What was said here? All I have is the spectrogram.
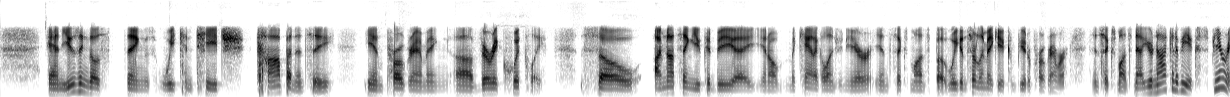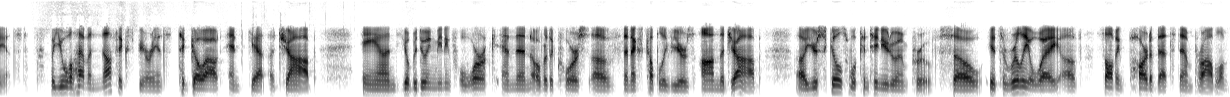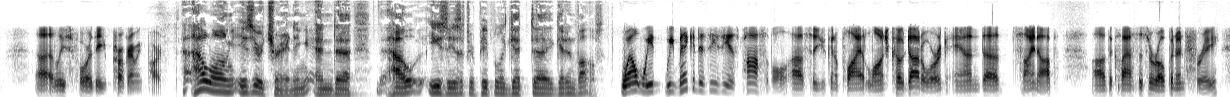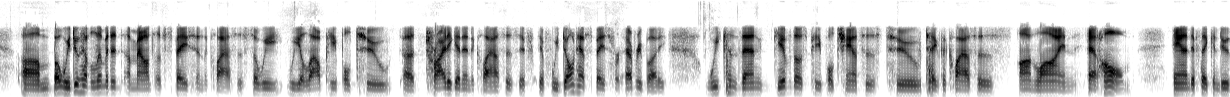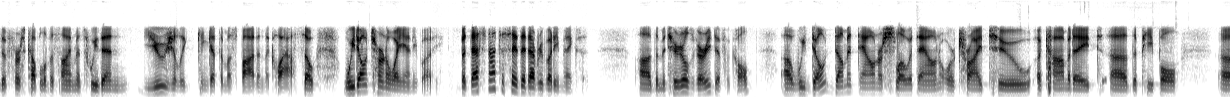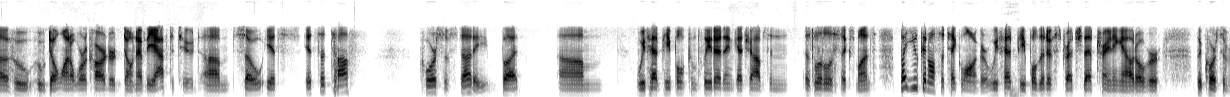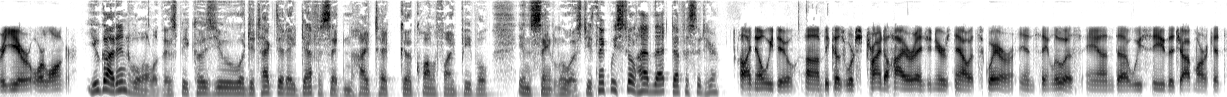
And using those things, we can teach competency in programming uh, very quickly. So I'm not saying you could be a you know mechanical engineer in six months, but we can certainly make you a computer programmer in six months. Now you're not going to be experienced, but you will have enough experience to go out and get a job, and you'll be doing meaningful work. And then over the course of the next couple of years on the job, uh, your skills will continue to improve. So it's really a way of solving part of that STEM problem uh, at least for the programming part. How long is your training, and uh, how easy is it for people to get uh, get involved? Well, we we make it as easy as possible, uh, so you can apply at launchcode.org and uh, sign up. Uh, the classes are open and free, um, but we do have limited amounts of space in the classes, so we, we allow people to uh, try to get into classes. If if we don't have space for everybody, we can then give those people chances to take the classes online at home and if they can do the first couple of assignments, we then usually can get them a spot in the class. So we don't turn away anybody. But that's not to say that everybody makes it. Uh, the material is very difficult. Uh, we don't dumb it down or slow it down or try to accommodate uh, the people uh, who who don't want to work hard or don't have the aptitude. Um, so it's it's a tough course of study, but um, we've had people complete it and get jobs in as little as six months. But you can also take longer. We've had people that have stretched that training out over the course of a year or longer. You got into all of this because you detected a deficit in high tech uh, qualified people in St. Louis. Do you think we still have that deficit here? I know we do uh, because we're trying to hire engineers now at Square in St. Louis, and uh, we see the job market.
